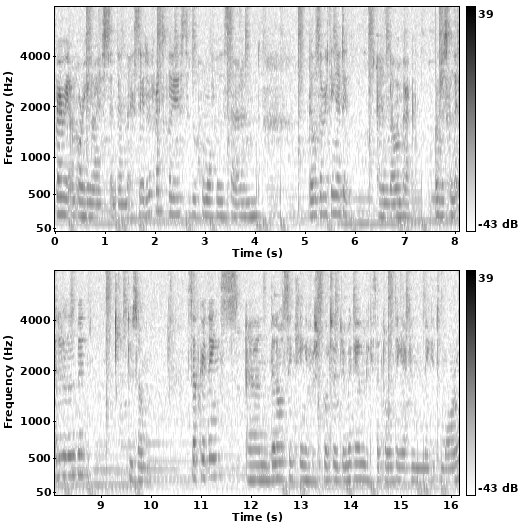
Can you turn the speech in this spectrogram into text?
very unorganized and then I stayed at a friend's place to do home office and that was everything I did. And now I'm back. I'm just gonna edit a little bit, do some self-care things and then I was thinking if I should go to the gym again because I don't think I can make it tomorrow.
